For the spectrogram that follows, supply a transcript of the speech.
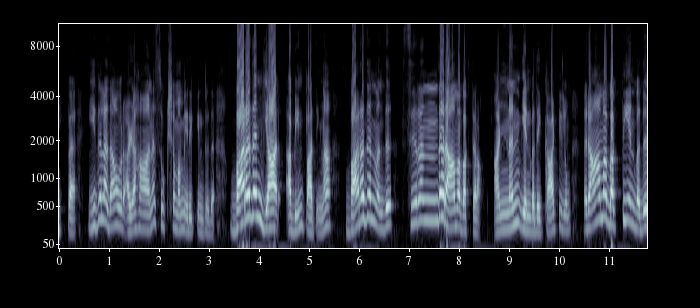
இப்ப இதுல தான் ஒரு அழகான சூக்ஷமம் இருக்கின்றது. பரதன் யார் அப்படின்னு பாத்தீங்கன்னா பரதன் வந்து சிறந்த ராம பக்தராம் அண்ணன் என்பதை காட்டிலும் ராம பக்தி என்பது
